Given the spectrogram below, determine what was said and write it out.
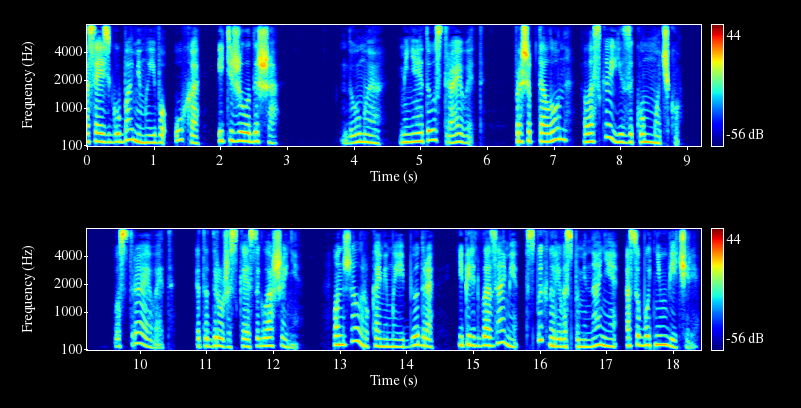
касаясь губами моего уха и тяжело дыша. «Думаю, меня это устраивает», — прошептал он, лаская языком мочку. «Устраивает это дружеское соглашение». Он сжал руками мои бедра, и перед глазами вспыхнули воспоминания о субботнем вечере.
